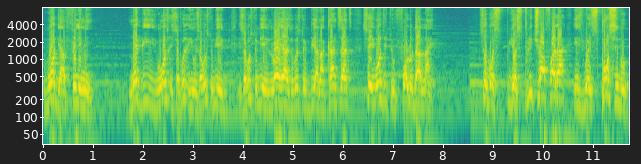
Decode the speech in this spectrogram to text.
what they are feeling in. Maybe he wants he's supposed was supposed to be a, he's supposed to be a lawyer, he's supposed to be an accountant, so he wants you to follow that line. So, but your spiritual father is responsible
